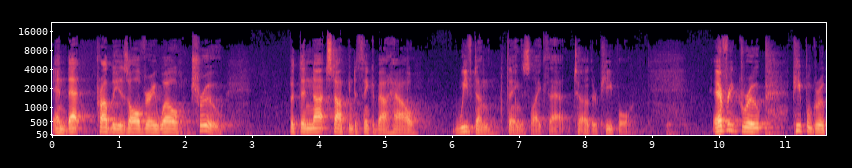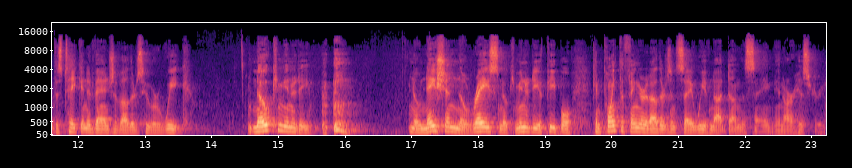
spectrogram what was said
And that probably is all very well true, but then not stopping to think about how we've done things like that to other people. Every group, people group, has taken advantage of others who are weak. No community, no nation, no race, no community of people can point the finger at others and say, We have not done the same in our history.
